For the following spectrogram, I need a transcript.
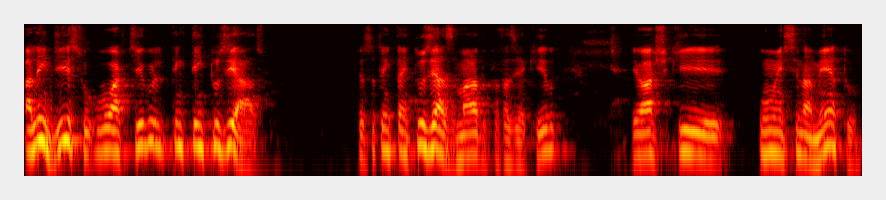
além disso, o artigo tem que ter entusiasmo. A pessoa tem que estar entusiasmado para fazer aquilo. Eu acho que um ensinamento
